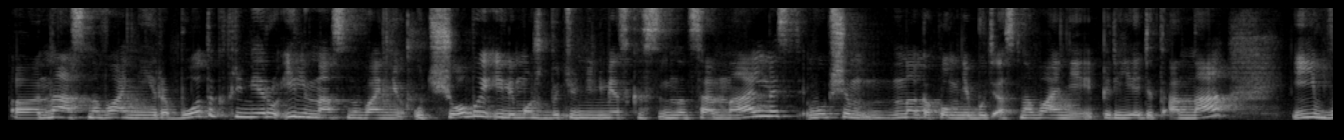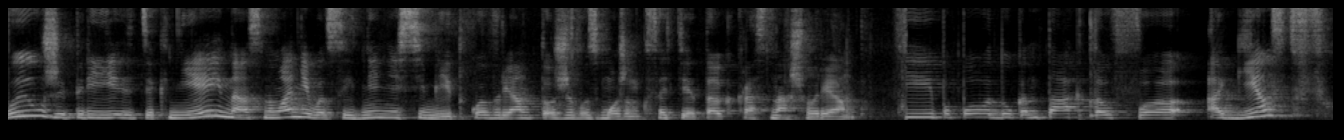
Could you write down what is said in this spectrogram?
э, на основании работы, к примеру, или на основании учебы, или, может быть, у нее немецкая национальность, в общем, на каком-нибудь основании переедет она, и вы уже переедете к ней на основании воссоединения семьи. Такой вариант тоже возможен. Кстати, это как раз наш вариант. И по поводу контактов э, агентств,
